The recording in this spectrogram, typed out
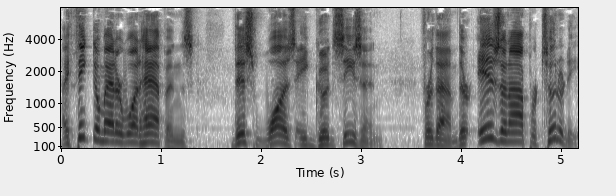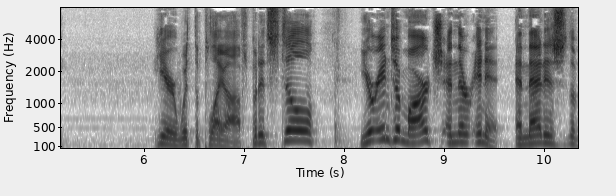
I think no matter what happens, this was a good season for them. There is an opportunity here with the playoffs, but it's still you're into March and they're in it, and that is the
